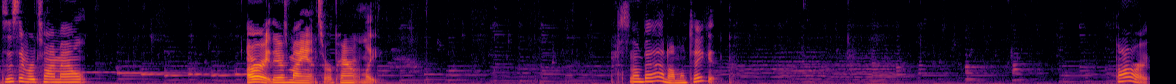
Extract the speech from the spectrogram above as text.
Does this ever time out? Alright, there's my answer, apparently. It's not bad, I'm gonna take it. Alright.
